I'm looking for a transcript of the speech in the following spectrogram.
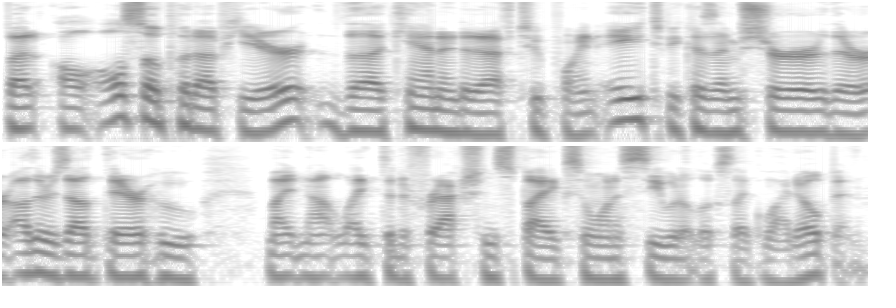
But I'll also put up here the Canon at f2.8 because I'm sure there are others out there who might not like the diffraction spikes and want to see what it looks like wide open.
